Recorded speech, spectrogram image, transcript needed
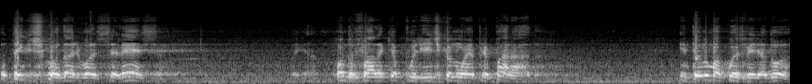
eu tenho que discordar de Vossa Excelência Obrigado. quando fala que a política não é preparada. Entenda uma coisa, vereador.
